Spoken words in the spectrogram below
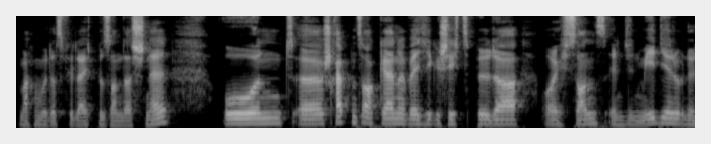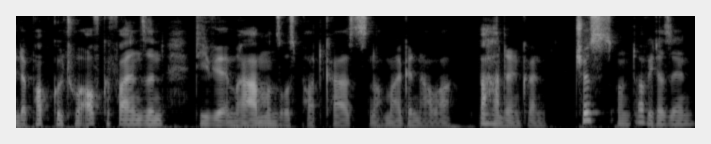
machen wir das vielleicht besonders schnell. Und äh, schreibt uns auch gerne, welche Geschichtsbilder euch sonst in den Medien und in der Popkultur aufgefallen sind, die wir im Rahmen unseres Podcasts nochmal genauer behandeln können. Tschüss und auf Wiedersehen.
